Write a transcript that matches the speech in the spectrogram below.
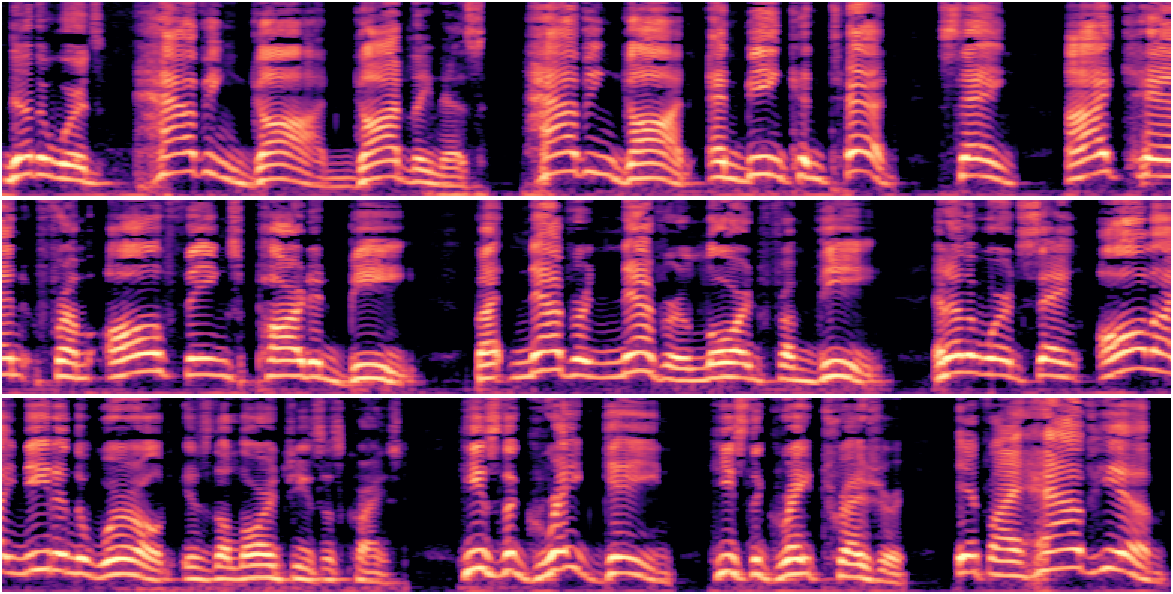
In other words, having God, godliness, having God, and being content, saying, I can from all things parted be, but never, never, Lord, from thee. In other words, saying, All I need in the world is the Lord Jesus Christ. He's the great gain, He's the great treasure. If I have Him,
